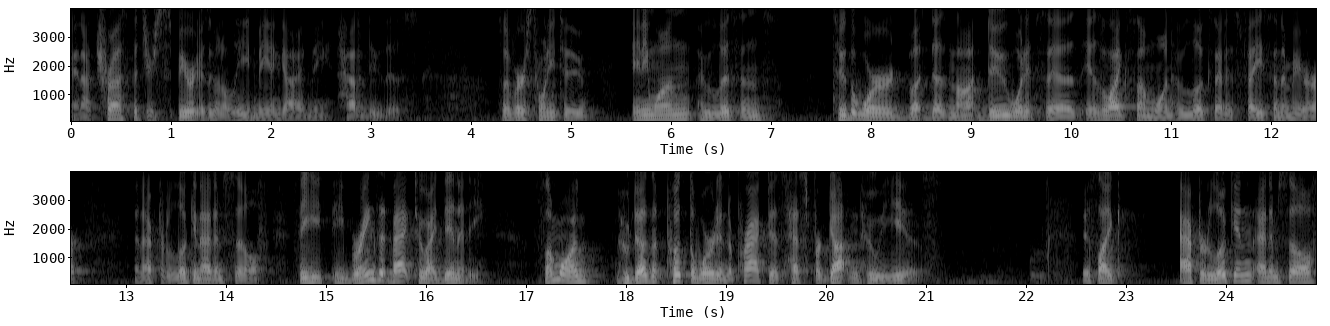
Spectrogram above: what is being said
And I trust that your spirit is going to lead me and guide me how to do this. So, verse 22 anyone who listens to the word but does not do what it says is like someone who looks at his face in a mirror and after looking at himself, see, he, he brings it back to identity. Someone who doesn't put the word into practice has forgotten who he is. It's like after looking at himself,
